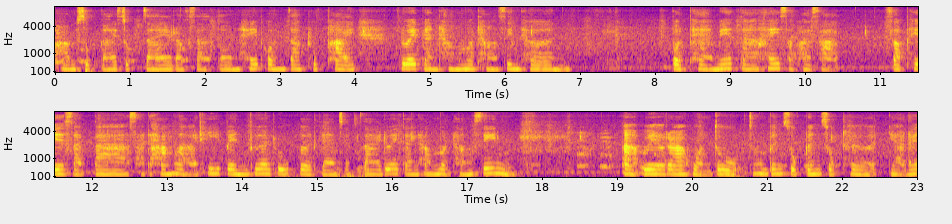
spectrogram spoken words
ความสุขกายสุขใจ รักษาตนให้พ้นจากทุกภัยด้วยกันทั้งหมดทั้งสิ้นเทินบทแผ่เมตตาให้สรรพสัตว์สัพเพสัตตา สัตว์ทั้งหลายที่เป็นเพื่อนทุกเกิดแก่เจ็บตายด้วยกันทั้งหมดทั้งสิ้น อะเวราหวนตุจงเป็นสุขเป็นสุขเถิด อย่าได้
